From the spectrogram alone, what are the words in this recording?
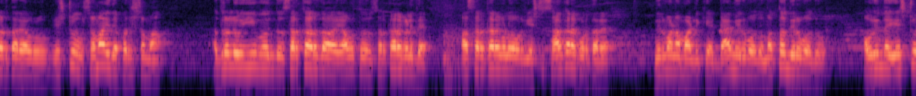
ಕಟ್ತಾರೆ, ಅವರು ಎಷ್ಟು ಶ್ರಮ ಇದೆ, ಪರಿಶ್ರಮ. ಅದರಲ್ಲೂ ಈ ಒಂದು ಸರ್ಕಾರದ, ಯಾವತ್ತು ಸರ್ಕಾರಗಳಿದೆ, ಆ ಸರ್ಕಾರಗಳು ಅವ್ರಿಗೆ ಎಷ್ಟು ಸಹಕಾರ ಕೊಡ್ತಾರೆ, ನಿರ್ಮಾಣ ಮಾಡಲಿಕ್ಕೆ, ಡ್ಯಾಮ್ ಇರ್ಬೋದು ಮತ್ತೊಂದು ಇರ್ಬೋದು ಅವರಿಂದ ಎಷ್ಟು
